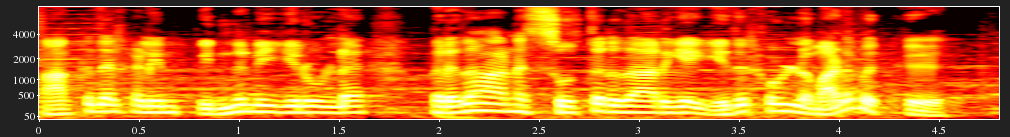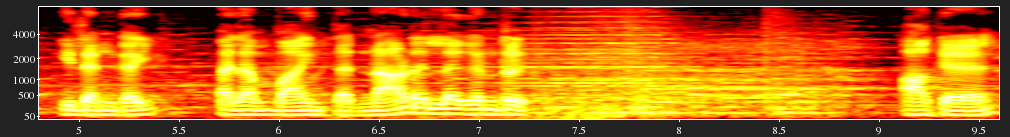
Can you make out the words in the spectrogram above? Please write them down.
தாக்குதல்களின் பின்னணியில் உள்ள பிரதான சூத்திரதாரியை எதிர்கொள்ளும் அளவுக்கு இலங்கை பலம் வாய்ந்த நாடல்ல என்று. ஆக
